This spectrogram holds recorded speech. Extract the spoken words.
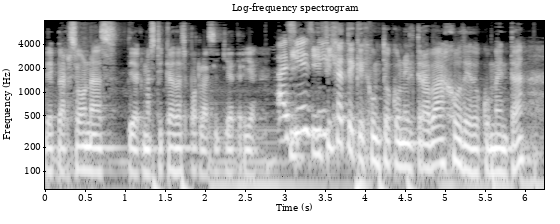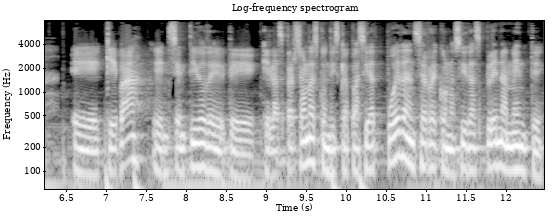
de personas diagnosticadas por la psiquiatría. Así y, es. Y fíjate que junto con el trabajo de Documenta, eh, que va en sentido de, de, que las personas con discapacidad puedan ser reconocidas plenamente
